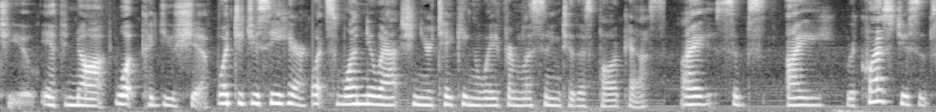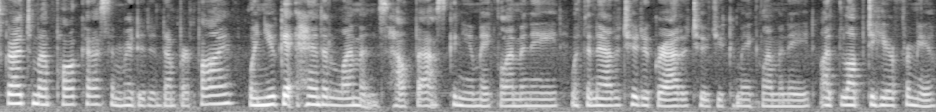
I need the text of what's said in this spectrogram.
to you? If not, what could you shift? What did you see here? What's one new action you're taking away from listening to this podcast? I subs- I request you subscribe to my podcast I'm it a number five. When you get handed lemons, how fast can you make lemonade? With an attitude of gratitude, you can make lemonade. I'd love to hear from you.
